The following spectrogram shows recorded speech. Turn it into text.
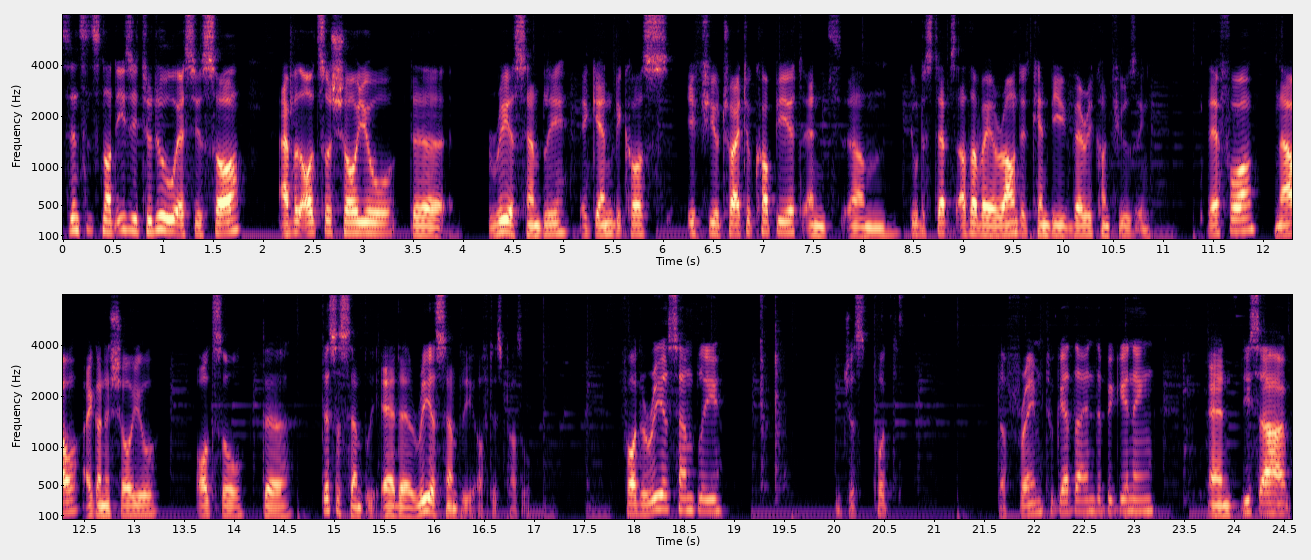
since it's not easy to do, as you saw, I will also show you the reassembly again, because if you try to copy it and um, do the steps other way around, it can be very confusing. Therefore, now I'm gonna show you also the disassembly, uh, the reassembly of this puzzle. For the reassembly, you just put the frame together in the beginning, and these are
